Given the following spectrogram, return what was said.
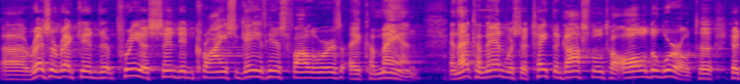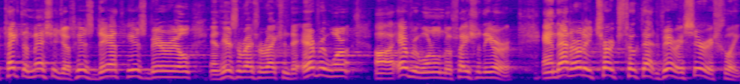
uh, resurrected, pre ascended Christ gave his followers a command. And that command was to take the gospel to all the world, to, to take the message of his death, his burial, and his resurrection to everyone, uh, everyone on the face of the earth. And that early church took that very seriously.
